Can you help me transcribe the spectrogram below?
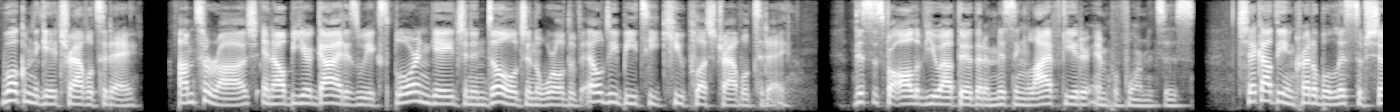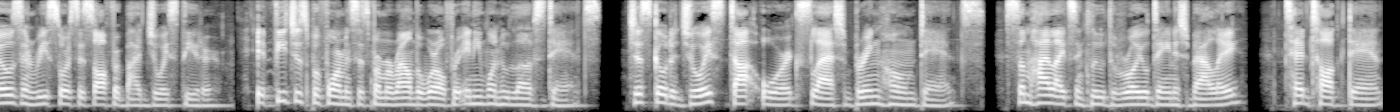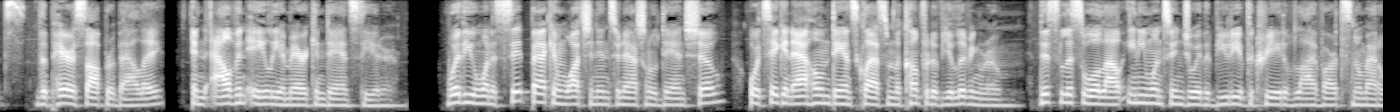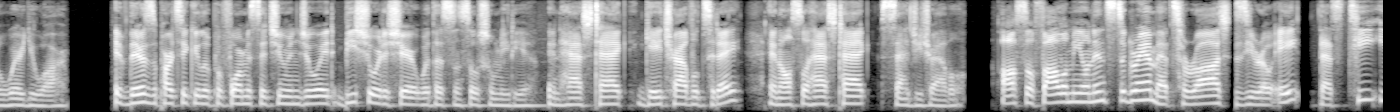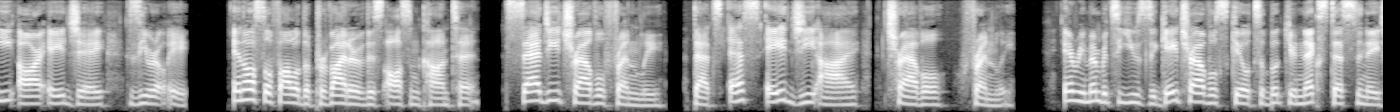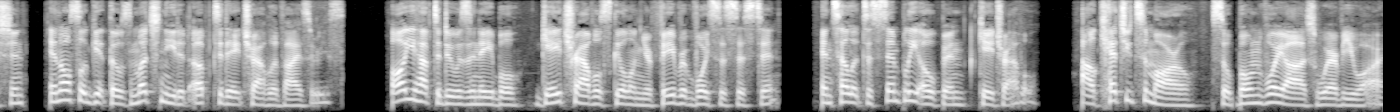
Welcome to Gay Travel Today. I'm Teraj, and I'll be your guide as we explore, engage, and indulge in the world of LGBTQ plus travel today. This is for all of you out there that are missing live theater and performances. Check out the incredible list of shows and resources offered by Joyce Theater. It features performances from around the world for anyone who loves dance. Just go to joyce.org slash bring home dance. Some highlights include the Royal Danish Ballet, TED Talk Dance, the Paris Opera Ballet, and Alvin Ailey American Dance Theater. Whether you want to sit back and watch an international dance show or take an at home dance class from the comfort of your living room, this list will allow anyone to enjoy the beauty of the creative live arts no matter where you are. If there's a particular performance that you enjoyed, be sure to share it with us on social media and hashtag gay travel today and also hashtag Sagi Travel. Also follow me on Instagram at Teraj08. That's T E R A J 08. And also follow the provider of this awesome content, Sagi Travel Friendly. That's S A G I Travel Friendly. And remember to use the gay travel skill to book your next destination and also get those much needed up to date travel advisories. All you have to do is enable Gay Travel skill on your favorite voice assistant and tell it to simply open Gay Travel. I'll catch you tomorrow, so bon voyage wherever you are.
